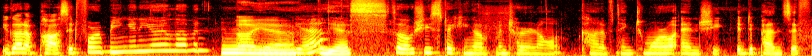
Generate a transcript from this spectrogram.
you gotta pass it for being in year 11. Oh, yeah. Yeah? Yes. So she's taking up internal kind of thing tomorrow, and she it depends if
